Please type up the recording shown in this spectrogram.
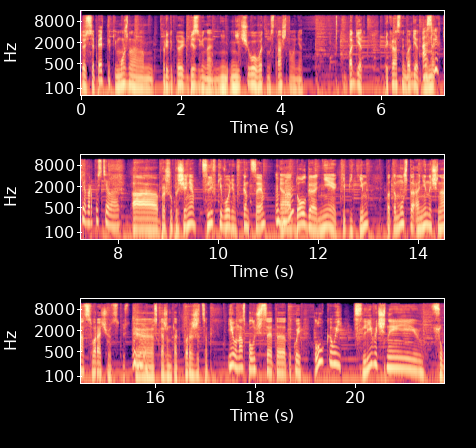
То есть, опять-таки, можно приготовить без вина. Ни- ничего в этом страшного нет. Багет. Прекрасный багет. А Мы сливки я пропустила. а, прошу прощения. Сливки вводим в конце. Мгм. А, долго не кипятим, потому что они начинают сворачиваться, то есть, э, скажем так, творожиться. И у нас получится это такой луковый сливочный суп.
